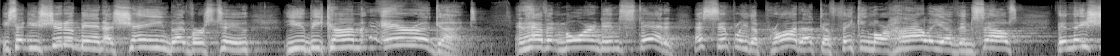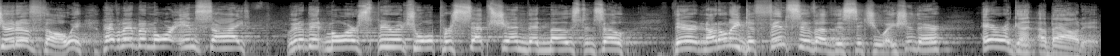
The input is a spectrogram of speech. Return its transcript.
he said, You should have been ashamed, but verse 2, you become arrogant and haven't mourned instead. And that's simply the product of thinking more highly of themselves than they should have thought. We have a little bit more insight, a little bit more spiritual perception than most. And so they're not only defensive of this situation, they're arrogant about it.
